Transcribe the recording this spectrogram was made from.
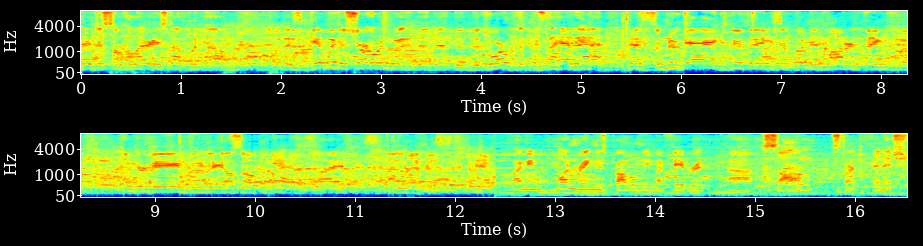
there's just some hilarious stuff with um, what is it, Gimli the short one, with the, the, the dwarf that puts the head in. That there's some new gags, new things. They're putting in modern things with Hunger Games and everything else. So no, I I love it. I mean, One Ring is probably my favorite um, song, start to finish.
